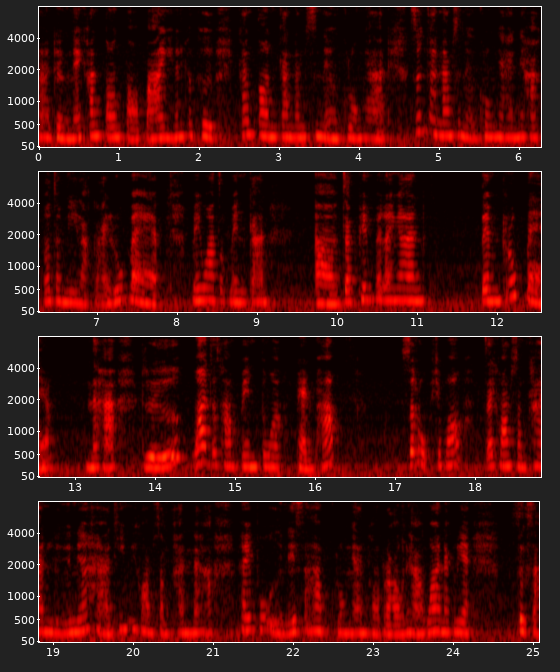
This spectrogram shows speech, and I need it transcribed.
มาถึงในขั้นตอนต่อไป นั่นก็คือขั้นตอนการนำเสนอโครงงาน ซึ่งการนำเสนอโครงงานนะคะก็จะมีหลากหลายรูปแบบ ไม่ว่าจะเป็นการ จัดพิมพ์เป็นรายงานเต็มรูปแบบนะคะ หรือว่าจะทำเป็นตัวแผนพับ สรุปเฉพาะใจความสำคัญหรือเนื้อหาที่มีความสำคัญนะคะ ให้ผู้อื่นได้ทราบโครงงานของเรานะคะ ว่านักเรียนศึกษา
